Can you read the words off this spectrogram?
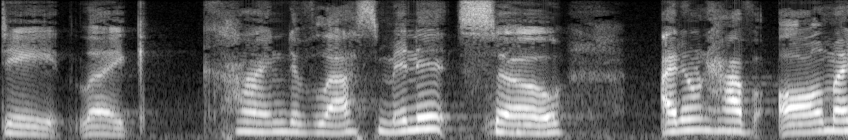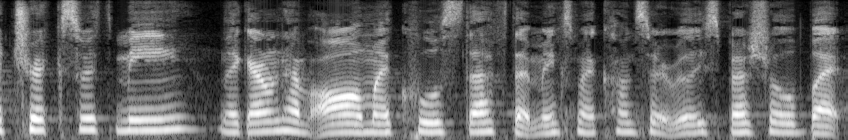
date like kind of last minute, so I don't have all my tricks with me. Like I don't have all my cool stuff that makes my concert really special. But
